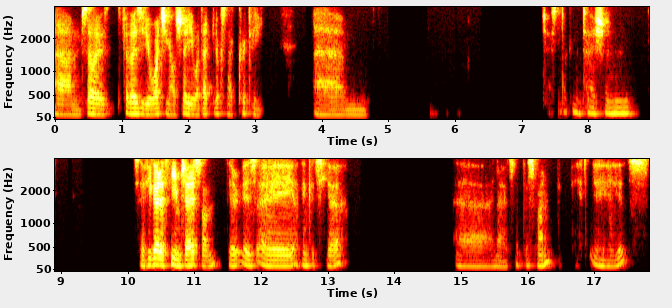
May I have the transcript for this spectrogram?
Um, so for those of you watching, I'll show you what that looks like quickly. Um, JSON documentation. So if you go to theme JSON, there is a, I think it's here. Uh, no, it's not this one. It is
